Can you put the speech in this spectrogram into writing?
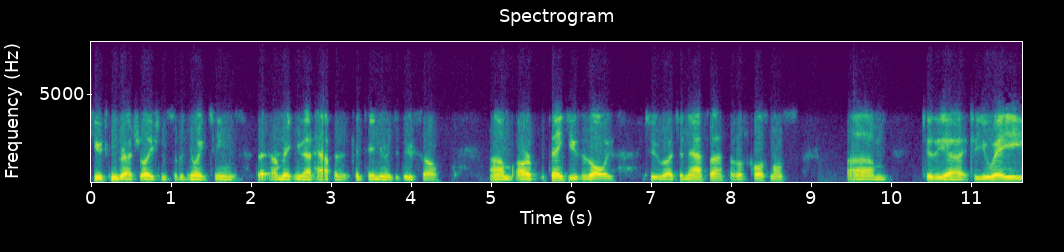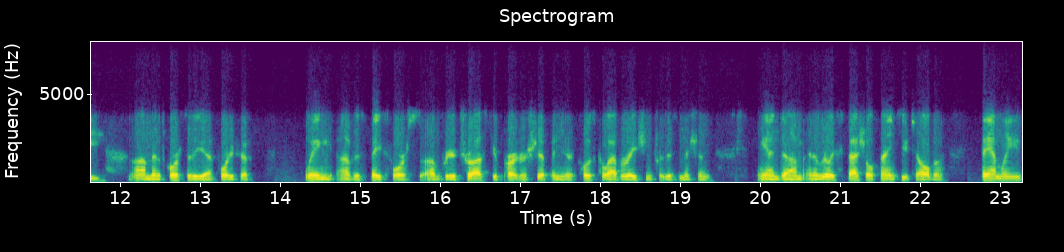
huge congratulations to the joint teams that are making that happen and continuing to do so. Um, our thank yous, as always, to uh, to NASA, to Roscosmos, um, to the uh, to UAE, um, and of course to the uh, 45th wing of the Space Force um, for your trust, your partnership, and your close collaboration for this mission. And um, and a really special thank you to all the families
